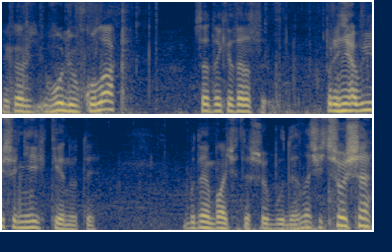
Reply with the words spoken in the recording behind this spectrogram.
як кажуть, волю в кулак, все-таки зараз прийняв рішення їх кинути. Будемо бачити, що буде. Значить, що ще?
